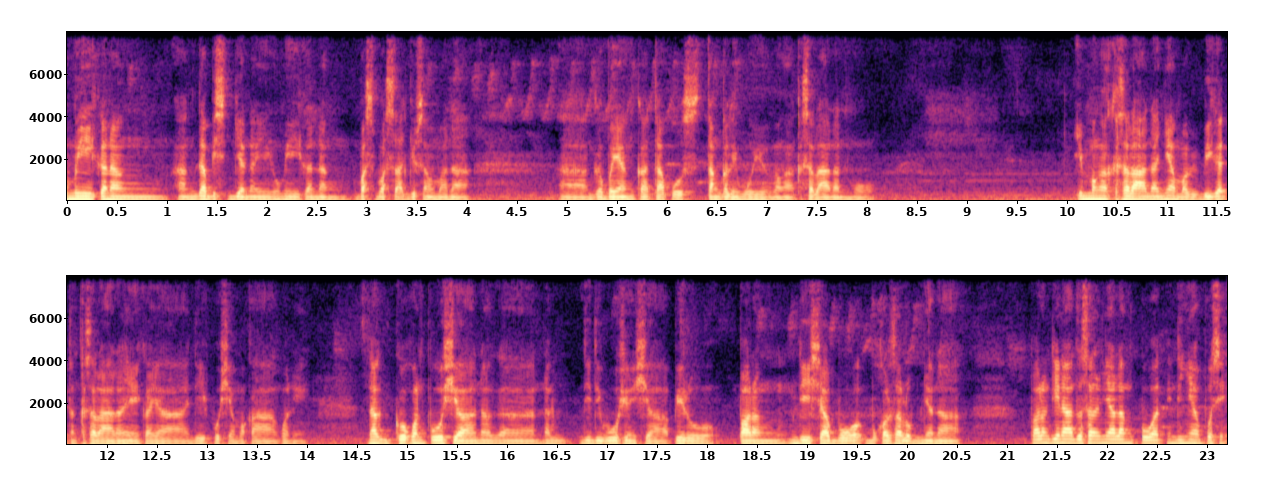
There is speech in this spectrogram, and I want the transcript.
humingi ka ng ang dabis dyan ay humingi ka ng basbas sa Diyos Ama na ah, gabayan ka tapos tanggalin mo yung mga kasalanan mo yung mga kasalanan niya, mabibigat ang kasalanan niya eh, kaya hindi po siya makakon eh. Nagkukon po siya, nag, uh, nagdi-devotion siya, pero parang hindi siya bu- bukal sa loob niya na parang ginadasal niya lang po at hindi niya po si-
